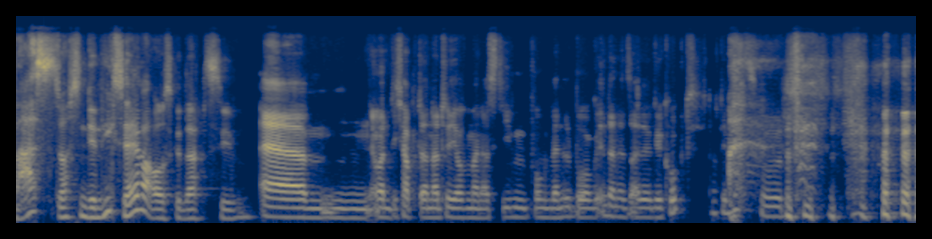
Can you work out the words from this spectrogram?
Was? Du hast ihn dir nicht selber ausgedacht, Steven? Ähm, und ich habe dann natürlich auf meiner Steven.wendelburg Internetseite geguckt, nachdem das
